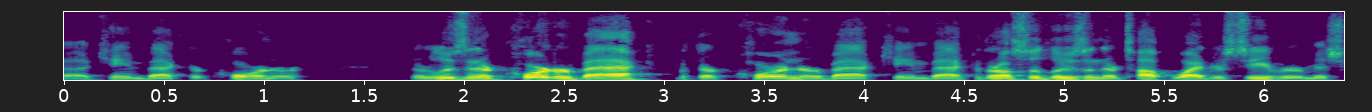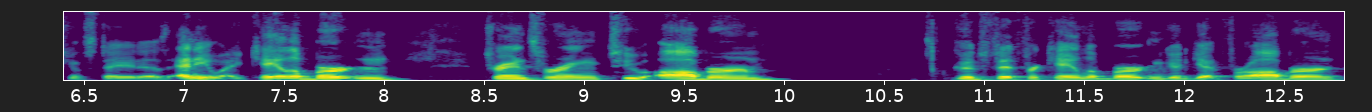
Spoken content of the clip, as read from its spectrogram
uh, came back. Their corner, they're losing their quarterback, but their cornerback came back. But they're also losing their top wide receiver. Michigan State is anyway. Caleb Burton transferring to Auburn. Good fit for Caleb Burton. Good get for Auburn.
